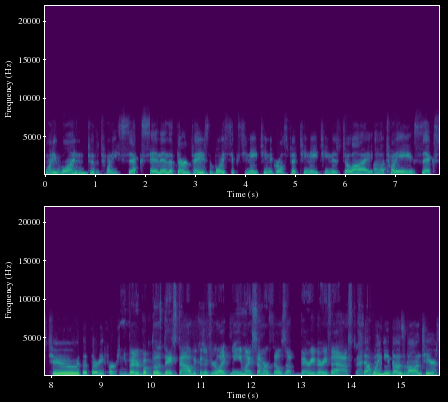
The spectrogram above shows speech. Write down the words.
21 to the 26th. And then the third phase, the boys 16 18, the girls 15 18, is July uh, 26 to the 31st. And you better book those dates now because if you're like me, my summer fills up very, very fast. Definitely need those volunteers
